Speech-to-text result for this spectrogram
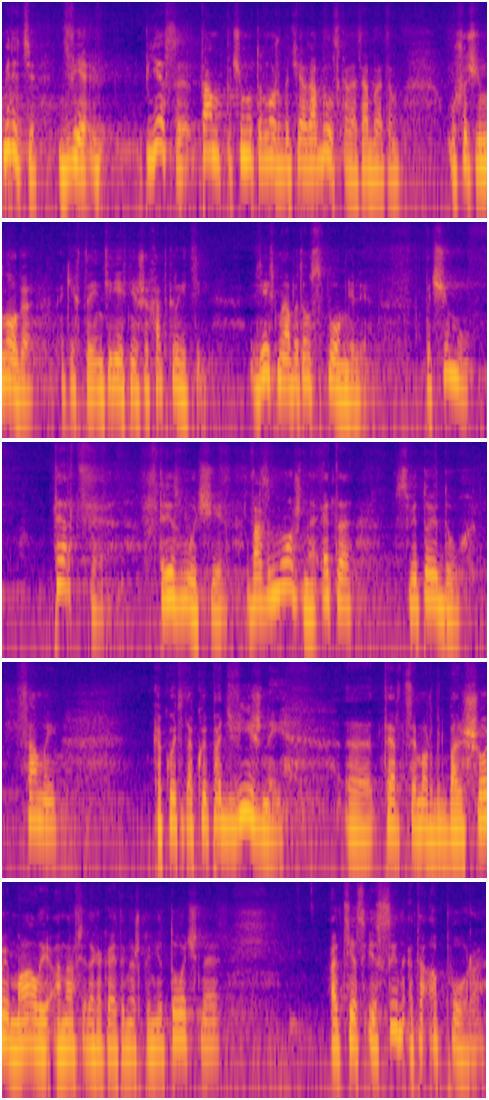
Видите, две пьесы, там почему-то, может быть, я забыл сказать об этом, уж очень много каких-то интереснейших открытий. Здесь мы об этом вспомнили. Почему? Терция в трезвучии, возможно, это Святой Дух, самый какой-то такой подвижный. Э, терция может быть большой, малый, она всегда какая-то немножко неточная. Отец и сын – это опора,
